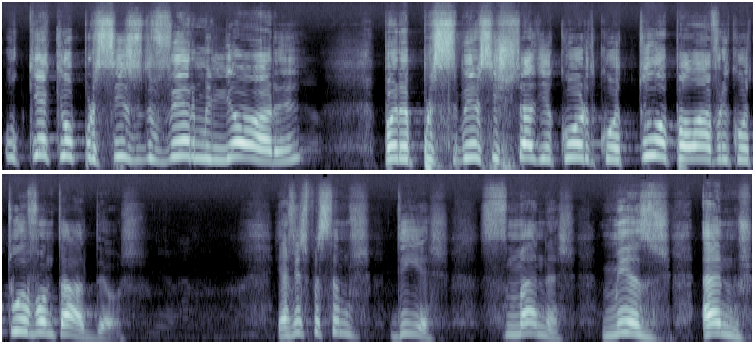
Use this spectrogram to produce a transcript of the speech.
O que é que eu preciso de ver melhor para perceber se isto está de acordo com a tua palavra e com a tua vontade, Deus? E às vezes passamos dias, semanas, meses, anos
